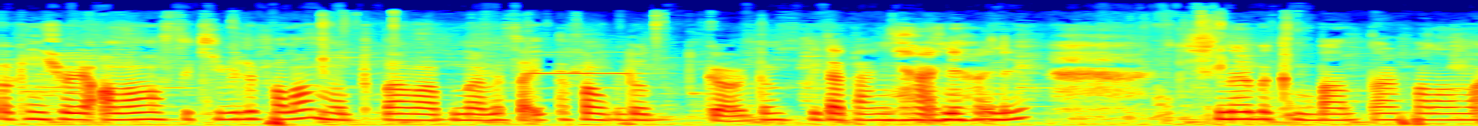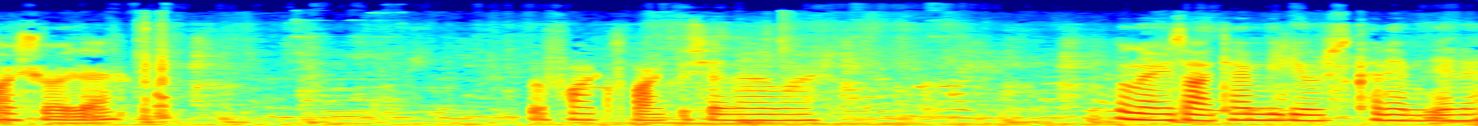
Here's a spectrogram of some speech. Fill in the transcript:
Bakın şöyle ananaslı kivili falan modluklar var. Bunlar mesela ilk defa burada gördüm. Bir de ben yani hani. Şunlara bakın bantlar falan var şöyle. Böyle farklı farklı şeyler var. Bunları zaten biliyoruz kalemleri.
